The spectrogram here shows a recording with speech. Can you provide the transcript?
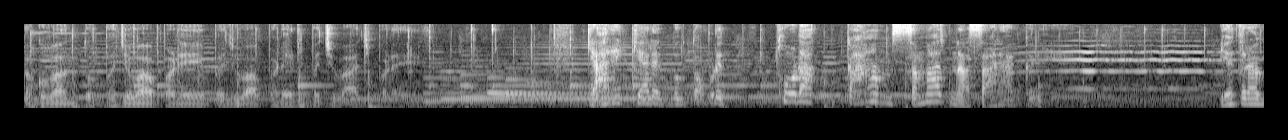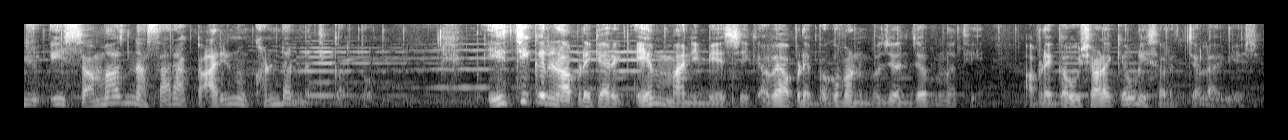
ભગવાન તો ભજવા પડે ભજવા પડે ભજવા જ પડે. ક્યારેક ક્યારેક ભક્તો આપણે થોડા કામ સમાજના સારા કરીએ. યાદ રાખજો, એ સમાજના સારા કાર્યનું ખંડન નથી કરતો. એથી કરીને આપણે ક્યારેક એમ માની બેસીએ કે હવે આપણે ભગવાન ભજન જરૂર નથી. આપણે ગૌશાળા કેવડી સરસ ચલાવીએ છીએ.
